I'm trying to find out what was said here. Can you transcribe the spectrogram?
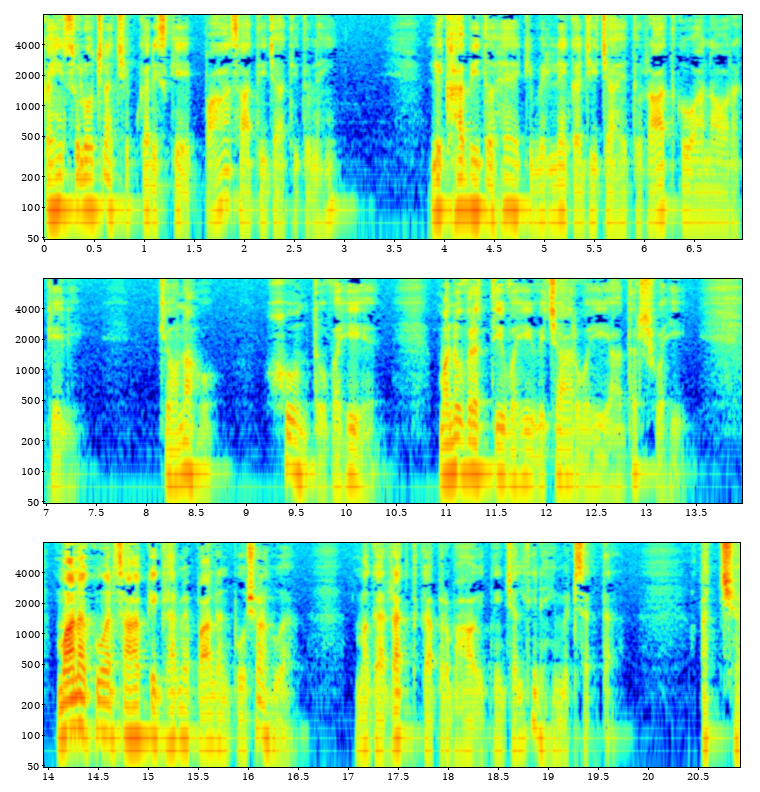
कहीं सुलोचना छिपकर इसके पास आती जाती तो नहीं। लिखा भी तो है कि मिलने का जी चाहे तो रात को आना और अकेली। क्यों ना हो? खून तो वही है। मनोवृत्ति वही, विचार वही, आदर्श वही। माना कुंवर साहब के घर में पालन पोषण हुआ। मगर रक्त का प्रभाव इतनी जल्दी नहीं मिट सकता। अच्छा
